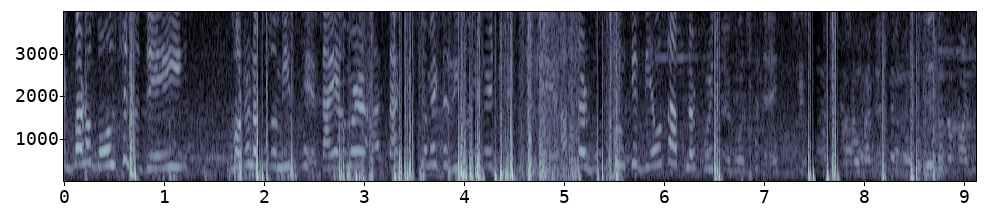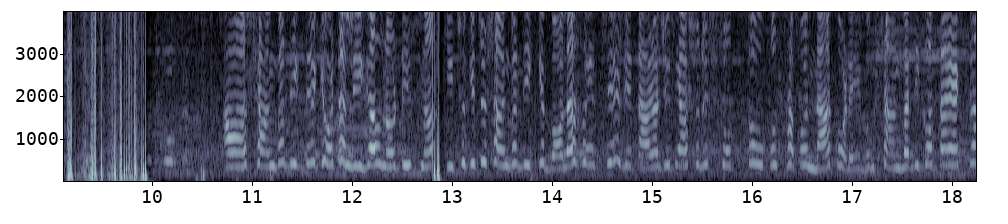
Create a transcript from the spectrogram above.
একবারও বলছে না যে এই ঘটনাগুলো মিথ্যে। তাই আমার তাকে আমি একটা রিমাইন্ডার দিয়েছি যে আপনার বন্ধুকে দিয়েও তো আপনার পরিচয় বোঝা যায়। সাংবাদিকদেরকে ওটা লিগ্যাল নোটিশ না। কিছু কিছু সাংবাদিককে বলা হয়েছে যে তারা যদি আসলে সত্য উপস্থাপন না করে এবং সাংবাদিকতার একটা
